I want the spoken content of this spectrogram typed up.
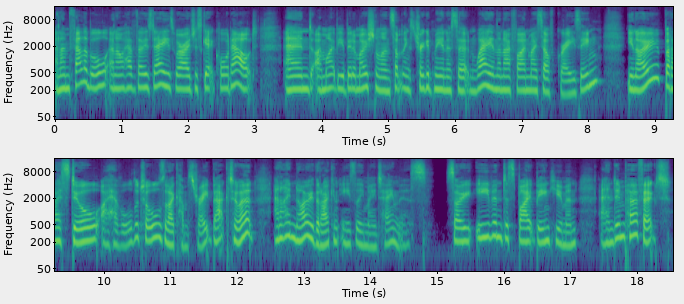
and I'm fallible, and I'll have those days where I just get caught out and I might be a bit emotional and something's triggered me in a certain way, and then I find myself grazing, you know, but I still I have all the tools and I come straight back to it, and I know that I can easily maintain this. So, even despite being human and imperfect,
